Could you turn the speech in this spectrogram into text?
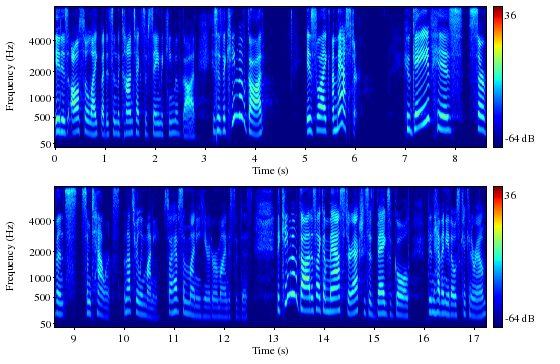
it is also like, but it's in the context of saying the kingdom of God. He says, the kingdom of God is like a master who gave his servants some talents. And that's really money. So I have some money here to remind us of this. The kingdom of God is like a master, actually says bags of gold. Didn't have any of those kicking around.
